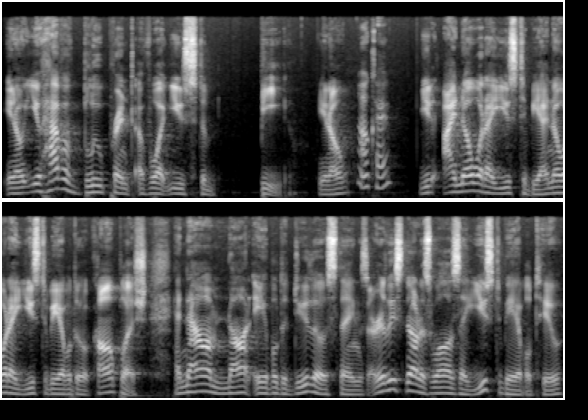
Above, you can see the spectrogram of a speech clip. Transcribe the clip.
you know, you have a blueprint of what used to be, you know? Okay. You, I know what I used to be. I know what I used to be able to accomplish. And now I'm not able to do those things, or at least not as well as I used to be able to.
